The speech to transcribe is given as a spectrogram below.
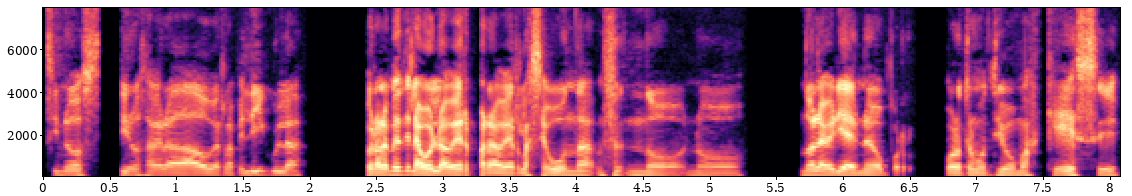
sí nos, sí nos ha agradado ver la película probablemente la vuelva a ver para ver la segunda. No, no, no la vería de nuevo por, por otro motivo más que ese.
